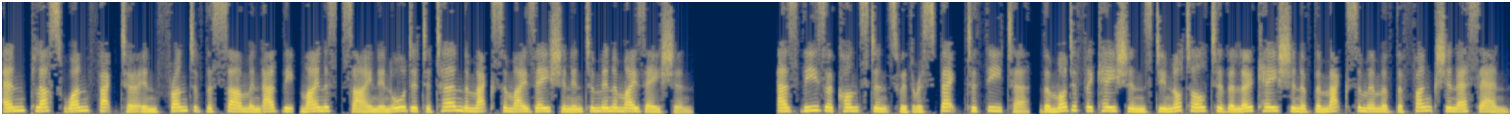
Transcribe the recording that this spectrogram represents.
n plus 1 factor in front of the sum and add the minus sign in order to turn the maximization into minimization. As these are constants with respect to theta, the modifications do not alter the location of the maximum of the function Sn.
